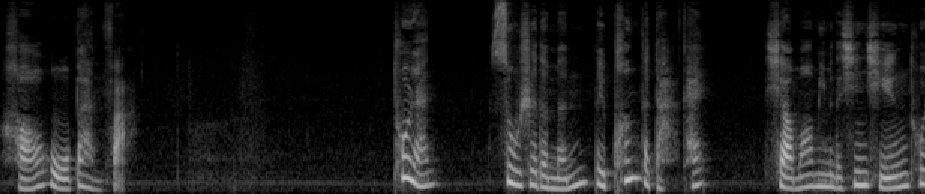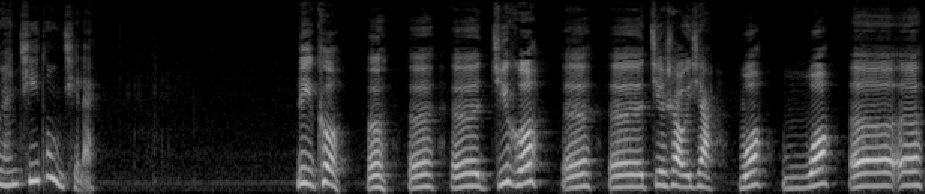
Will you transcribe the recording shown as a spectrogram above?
毫无办法。突然，宿舍的门被砰的打开，小猫咪们的心情突然激动起来。立刻，呃呃呃，集合，呃呃，介绍一下，我我，呃呃。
